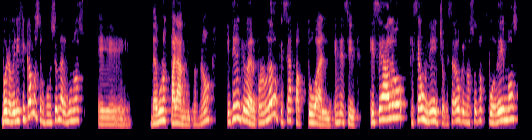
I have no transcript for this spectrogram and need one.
Bueno, verificamos en función de algunos, eh, de algunos parámetros, ¿no? que tienen que ver, por un lado, que sea factual, es decir, que sea algo, que sea un hecho, que sea algo que nosotros podemos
